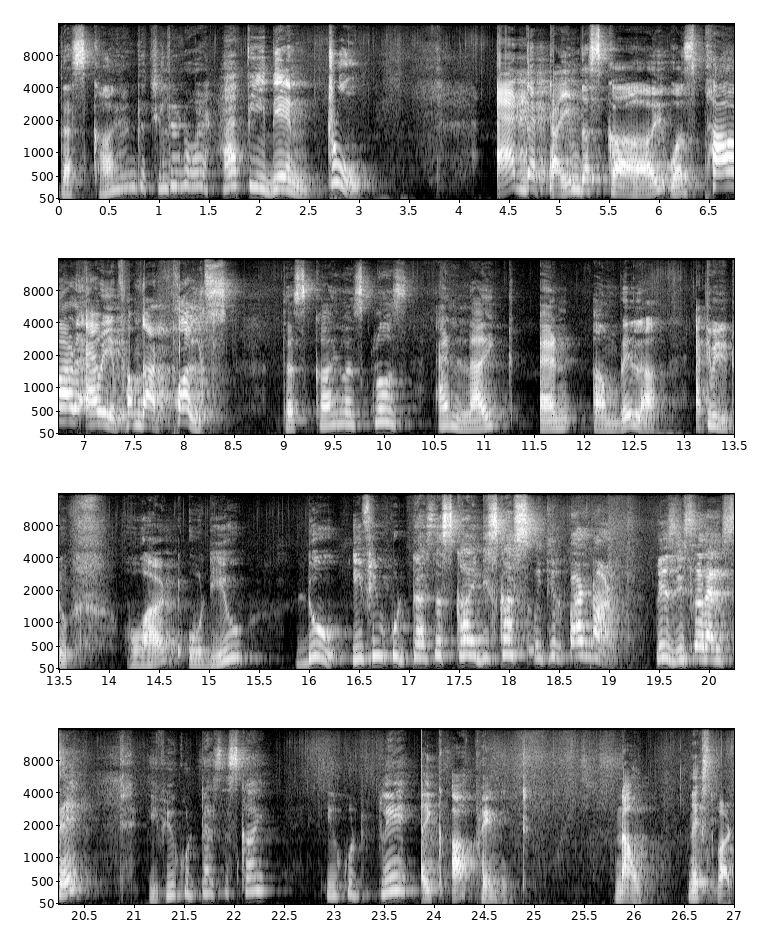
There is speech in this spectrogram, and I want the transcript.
The sky and the children were happy then. True. At that time, the sky was far away from that pulse. The sky was close and like an umbrella. Activity 2. What would you do if you could touch the sky? Discuss with your partner. Please discuss and say, if you could touch the sky, you could play like a friend. Now, next part.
